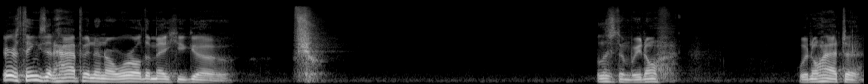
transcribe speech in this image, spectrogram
There are things that happen in our world that make you go, Phew. Listen, we don't, we don't have to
